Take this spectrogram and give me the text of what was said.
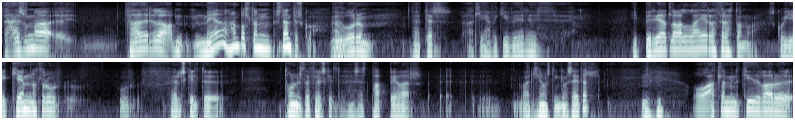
Það er svona, eh, það er meðan handbóltanum stendur, sko. Já. Við vorum, þetta er, allir hef ekki verið, ég byrjaði allavega að læra 13 ára. Sko, ég kem náttúrulega úr, úr fjölskyldu, tónlistar fjölskyldu. Þess að pappi var, eh, var í hljónstingi með Seidal Mm -hmm. og alla mínu tíði varu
